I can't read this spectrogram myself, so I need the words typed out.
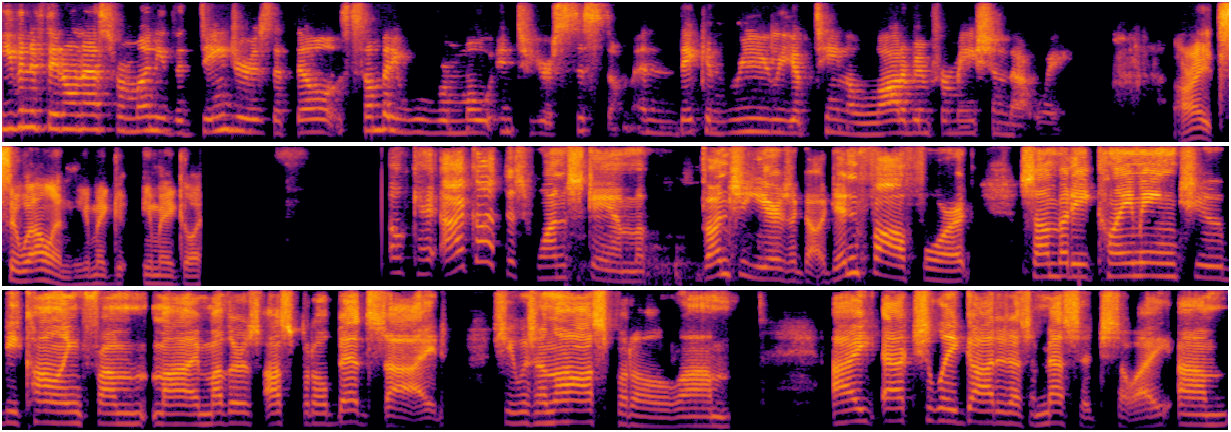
even if they don't ask for money the danger is that they'll somebody will remote into your system and they can really obtain a lot of information that way All right, Sue Ellen, you may you may go ahead. Okay, I got this one scam a bunch of years ago. Didn't fall for it. Somebody claiming to be calling from my mother's hospital bedside. She was in the hospital. Um, I actually got it as a message, so I um,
